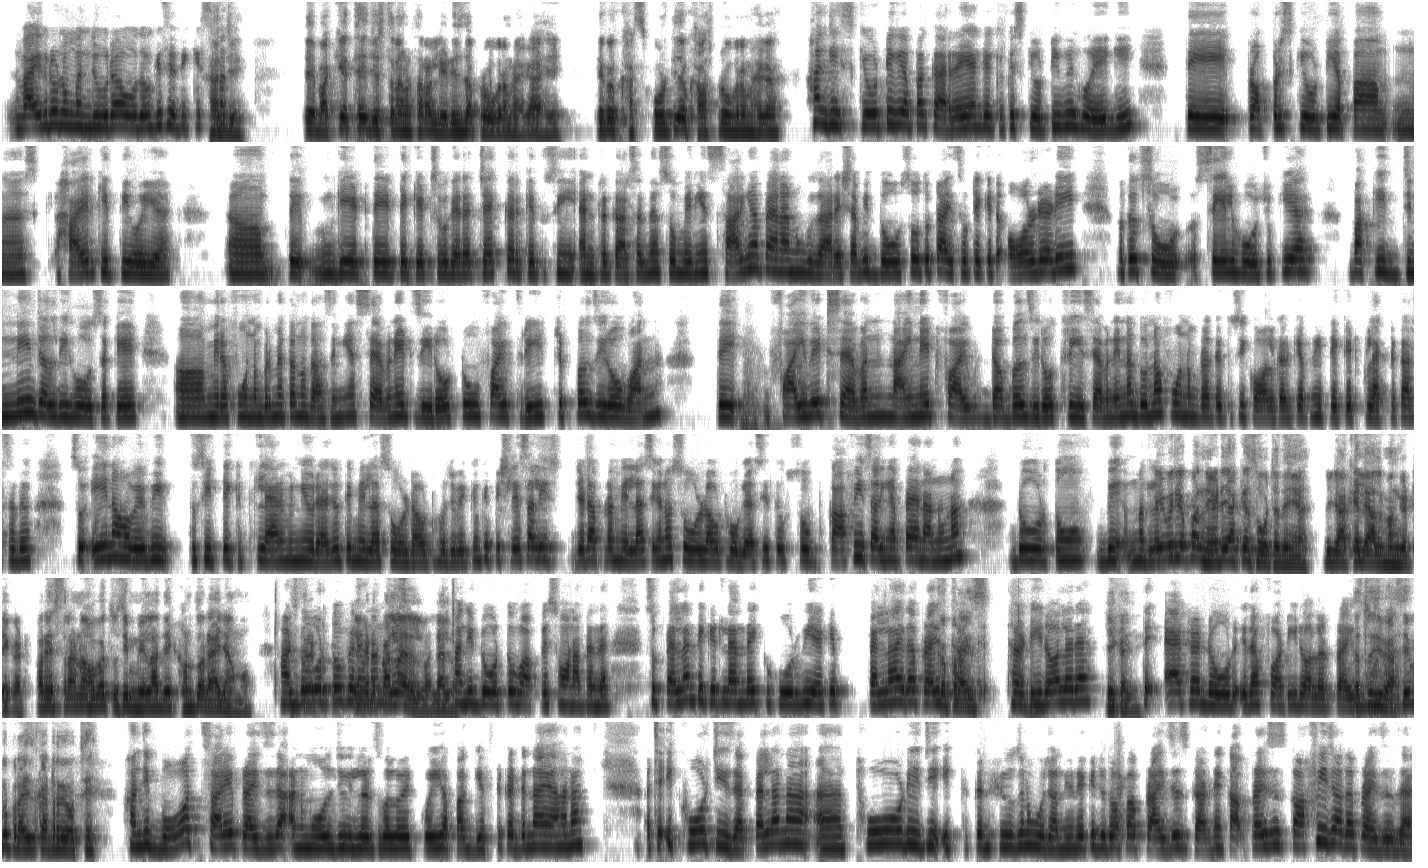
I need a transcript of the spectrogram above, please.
ਵਾਹਿਗੁਰੂ ਨੂੰ ਮਨਜ਼ੂਰ ਆ ਉਦੋਂ ਕਿਸੇ ਦੀ ਕਿਸਮਤ ਤੇ ਬਾਕੀ ਇੱਥੇ ਜਿਸ ਤਰ੍ਹਾਂ ਹੁਣ ਸਾਰਾ ਲੇਡੀਜ਼ ਦਾ ਪ੍ਰੋਗਰਾਮ ਹੈਗਾ ਇਹ, ਤੇ ਕੋਈ ਖਾਸ ਸਕਿਉਰਟੀ ਦਾ ਖਾਸ ਪ੍ਰੋਗਰਾਮ ਹੈਗਾ? ਹਾਂਜੀ ਸਿਕਿਉਰਿਟੀ ਵੀ ਆਪਾਂ ਕਰ ਰਹੇ ਹਾਂ ਕਿਉਂਕਿ ਸਿਕਿਉਰਿਟੀ ਵੀ ਹੋਏਗੀ ਤੇ ਪ੍ਰੋਪਰ ਸਿਕਿਉਰਿਟੀ ਆਪਾਂ ਹਾਇਰ ਕੀਤੀ ਹੋਈ ਹੈ। ਤੇ ਗੇਟ ਤੇ ਟਿਕਟਸ ਵਗੈਰਾ ਚੈੱਕ ਕਰਕੇ ਤੁਸੀਂ ਐਂਟਰ ਕਰ ਸਕਦੇ ਹੋ। ਸੋ ਮੇਰੀਆਂ ਸਾਰੀਆਂ ਭੈਣਾਂ ਨੂੰ ਗੁਜ਼ਾਰਿਸ਼ ਆ ਵੀ 200 ਤੋਂ 250 ਟਿਕਟ ਆਲਰੇਡੀ ਮਤਲਬ ਸੇਲ ਹੋ ਚੁੱਕੀ ਹੈ। ਬਾਕੀ ਜਿੰਨੀ ਜਲਦੀ ਹੋ ਸਕੇ ਮੇਰਾ ਫੋਨ ਨੰਬਰ ਮੈਂ ਤੁਹਾਨੂੰ ਦੱਸ ਦਿੰਨੀ ਹਾਂ 7802530001 ਤੇ 5879850037 ਇਹਨਾਂ ਦੋਨਾਂ ਫੋਨ ਨੰਬਰਾਂ ਤੇ ਤੁਸੀਂ ਕਾਲ ਕਰਕੇ ਆਪਣੀ ਟਿਕਟ ਕਲੈਕਟ ਕਰ ਸਕਦੇ ਹੋ। ਸੋ ਇਹ ਨਾ ਹੋਵੇ ਵੀ ਤੁਸੀਂ ਟਿਕਟ ਲੈਣ ਵੀ ਨਹੀਂ ਰਹਿ ਜਾਓ ਤੇ ਮੇਲਾ ਸੋਲਡ ਆਊਟ ਹੋ ਜਾਵੇ, ਕਿਉਂਕਿ ਪਿਛਲੇ ਸਾਲ ਹੀ ਜਿਹੜਾ ਆਪਣਾ ਮੇਲਾ ਸੀਗਾ ਨਾ ਸੋਲਡ ਆਊਟ ਹੋ ਗਿਆ ਸੀ ਤੇ ਸੋ ਕਾਫੀ ਸਾਰੀਆਂ ਭੈਣਾਂ ਨੂੰ ਨਾ ਡੋਰ ਤੋਂ ਬੇ- ਕਈ ਮਤਲਬ ਵਾਰੀ ਆਪਾਂ ਨੇੜੇ ਆ ਕੇ ਸੋਚਦੇ ਆ ਵੀ ਜਾ ਕੇ ਲੈ ਲਵਾਂਗੇ ਟਿਕਟ ਪਰ ਇਸ ਤਰ੍ਹਾਂ ਨਾ ਹੋਵੇ ਤੁਸੀਂ ਮੇਲਾ ਦੇਖਣ ਤੋਂ ਰਹਿ ਜਾਵੋ। ਹਾਂ ਡੋਰ ਤੋਂ ਫਿਰ ਟਿਕਟ ਉਹਨਾਂ ਨੂੰ ਪਹਿਲਾਂ ਲੈ ਲਓ ਲੈ ਲਓ। ਹਾਂਜੀ ਡੋਰ ਤੋਂ ਵਾਪਸ ਆਉਣਾ ਪੈਂਦਾ। ਸੋ ਪਹਿਲਾਂ ਟਿਕਟ ਲੈਣ ਦਾ ਇੱਕ ਹੋਰ ਵੀ ਹੈ ਕਿ ਪਹਿਲਾਂ ਇਹਦਾ ਪ੍ਰਾਈਸ price? 30 ਡਾਲਰ ਹੈ ਠੀਕ ਹੈ ਜੀ। ਤੇ ਐਟ ਅ ਡੋਰ ਇਹਦਾ 40 ਡਾਲਰ ਪ੍ਰਾਈਸ ਤੇ ਤੁਸੀਂ ਵੈਸੇ ਵੀ ਕੋਈ ਪ੍ਰਾਈਜ਼ ਕੱਢ ਰਹੇ ਹੋ ਉੱਥੇ? ਹਾਂਜੀ ਬਹੁਤ ਸਾਰੇ ਪ੍ਰਾਈਜ਼ਸ ਆ। ਅਨਮੋਲ ਜੁਐਲਰਸ ਵੱਲੋਂ ਇੱਕ ਕੋਈ ਆਪਾਂ ਗਿਫਟ ਕੱਢਣਾ ਆ ਹਨਾ? ਅੱਛਾ ਇੱਕ ਹੋਰ ਚੀਜ਼ ਹੈ। ਪਹਿਲਾਂ ਨਾ ਥੋੜੀ ਜੀ ਇੱਕ ਕਨਫਿਊਜ਼ਨ ਹੋ ਜਾਂਦੀ ਹੁੰਦੀ ਹੈ ਕਿ ਜਦੋਂ ਆਪਾਂ ਪ੍ਰਾਈਜ਼ਸ ਕੱਢਦੇ ਹਾਂ ਪ੍ਰਾਈਜ਼ਸ ਕਾਫੀ ਜ਼ਿਆਦਾ ਪ੍ਰਾਈਜ਼ਸ ਹੈ।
